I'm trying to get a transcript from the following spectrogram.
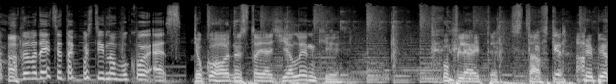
Доведеться так постійно буквою С. У кого не стоять ялинки, купляйте, ставте. Хепі.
